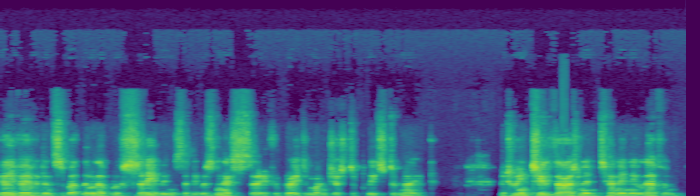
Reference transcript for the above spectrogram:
gave evidence about the level of savings that it was necessary for Greater Manchester Police to make. Between 2010 and 11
